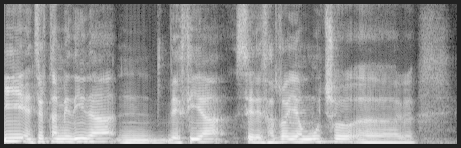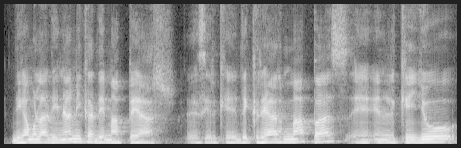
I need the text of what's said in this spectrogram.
Y en cierta medida, mm, decía, se desarrolla mucho, eh, digamos, la dinámica de mapear, es decir, que de crear mapas eh, en el que yo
